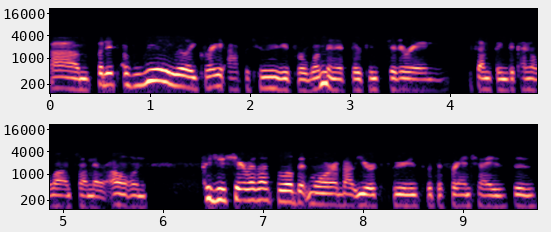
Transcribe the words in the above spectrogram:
Um, but it's a really, really great opportunity for women if they're considering something to kind of launch on their own. Could you share with us a little bit more about your experience with the franchises,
